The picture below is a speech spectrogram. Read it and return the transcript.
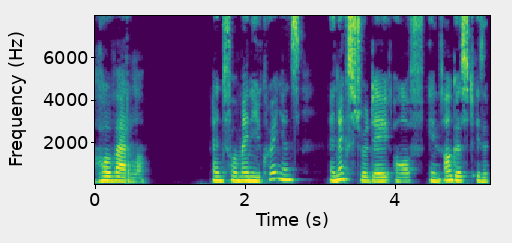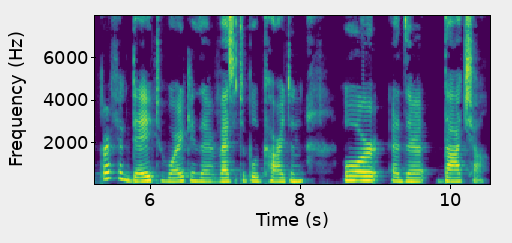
Hoverla. And for many Ukrainians, an extra day off in August is a perfect day to work in their vegetable garden or at their dacha,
